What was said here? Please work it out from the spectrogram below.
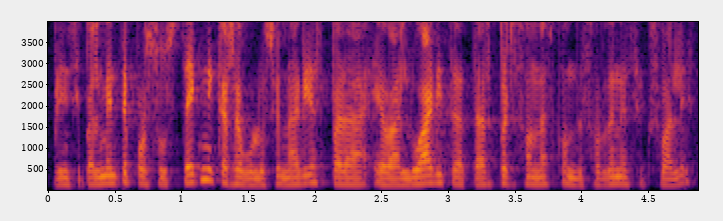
principalmente por sus técnicas revolucionarias para evaluar y tratar personas con desórdenes sexuales.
